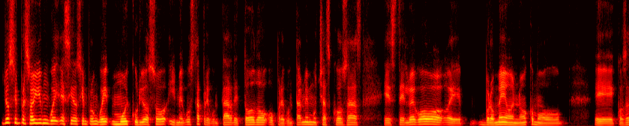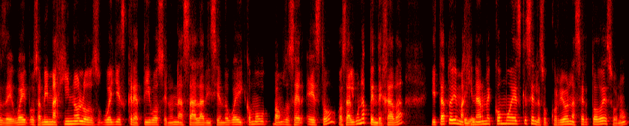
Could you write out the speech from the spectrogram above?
yo siempre soy un güey, he sido siempre un güey muy curioso y me gusta preguntar de todo o preguntarme muchas cosas. Este, luego eh, bromeo, ¿no? Como eh, cosas de, güey, o sea, me imagino los güeyes creativos en una sala diciendo, güey, ¿cómo vamos a hacer esto? O sea, alguna pendejada. Y trato de imaginarme cómo es que se les ocurrió en hacer todo eso, ¿no?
